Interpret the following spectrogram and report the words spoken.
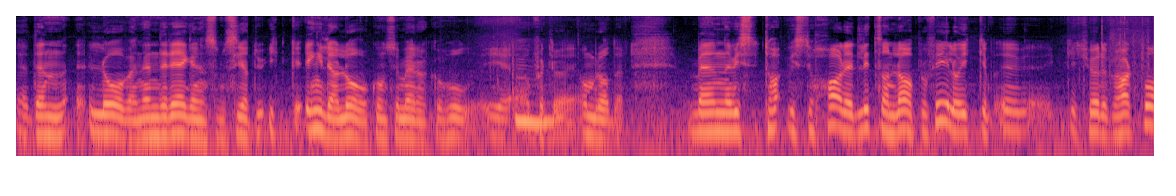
eh, den loven, den regelen som sier at du ikke egentlig har lov å konsumere alkohol i offentlige områder. Men hvis du, tar, hvis du har et litt sånn lav profil og ikke, eh, ikke kjører for hardt på,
